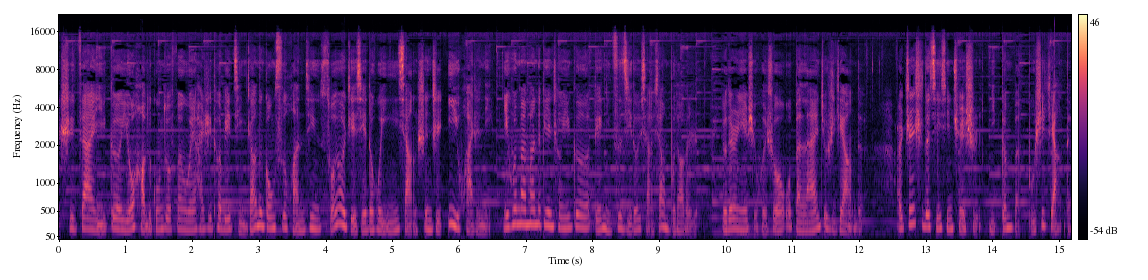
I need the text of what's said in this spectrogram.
是在一个友好的工作氛围，还是特别紧张的公司环境？所有这些都会影响，甚至异化着你。你会慢慢的变成一个连你自己都想象不到的人。有的人也许会说，我本来就是这样的，而真实的情形却是你根本不是这样的。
